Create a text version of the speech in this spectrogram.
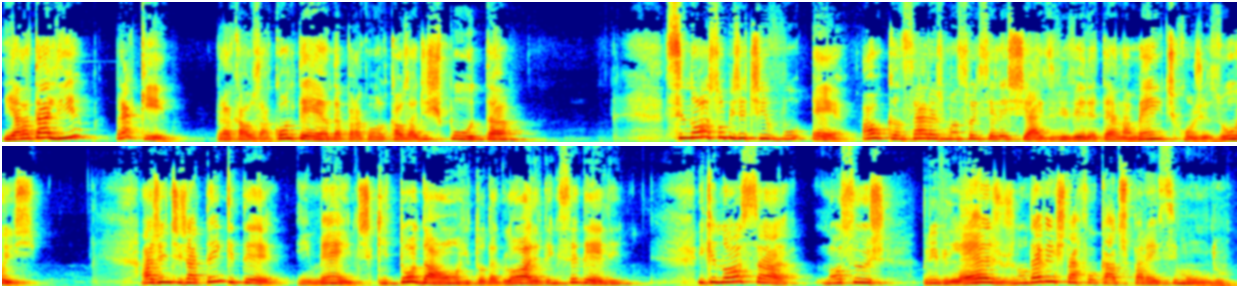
E ela tá ali para quê? Para causar contenda, para causar disputa. Se nosso objetivo é alcançar as mansões celestiais e viver eternamente com Jesus, a gente já tem que ter em mente que toda a honra e toda a glória tem que ser dele. E que nossa, nossos privilégios não devem estar focados para esse mundo,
